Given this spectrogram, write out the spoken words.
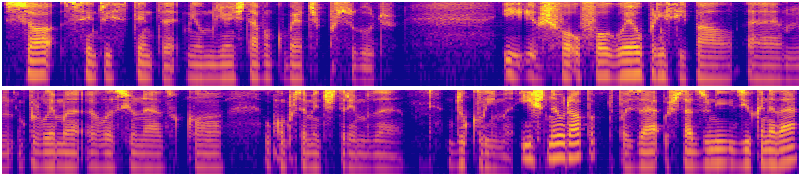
só 170 mil milhões estavam cobertos por seguros. E, e o fogo é o principal um, problema relacionado com o comportamento extremo da, do clima. Isto na Europa, depois há os Estados Unidos e o Canadá,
